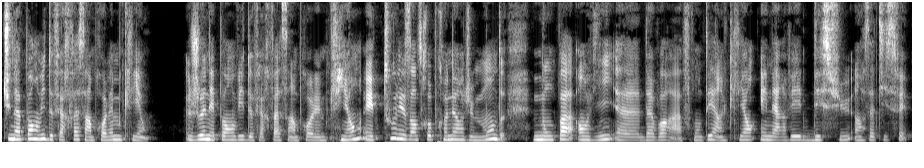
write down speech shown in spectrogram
Tu n'as pas envie de faire face à un problème client. Je n'ai pas envie de faire face à un problème client et tous les entrepreneurs du monde n'ont pas envie euh, d'avoir à affronter un client énervé, déçu, insatisfait.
